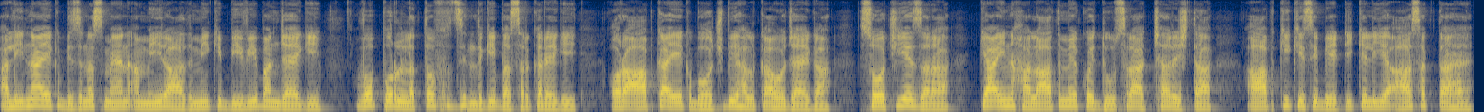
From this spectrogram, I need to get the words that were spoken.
अलीना एक बिजनेसमैन, अमीर आदमी की बीवी बन जाएगी। वो पुरलतफ़ ज़िंदगी बसर करेगी और आपका एक बोझ भी हल्का हो जाएगा। सोचिए ज़रा, क्या इन हालात में कोई दूसरा अच्छा रिश्ता आपकी किसी बेटी के लिए आ सकता है?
